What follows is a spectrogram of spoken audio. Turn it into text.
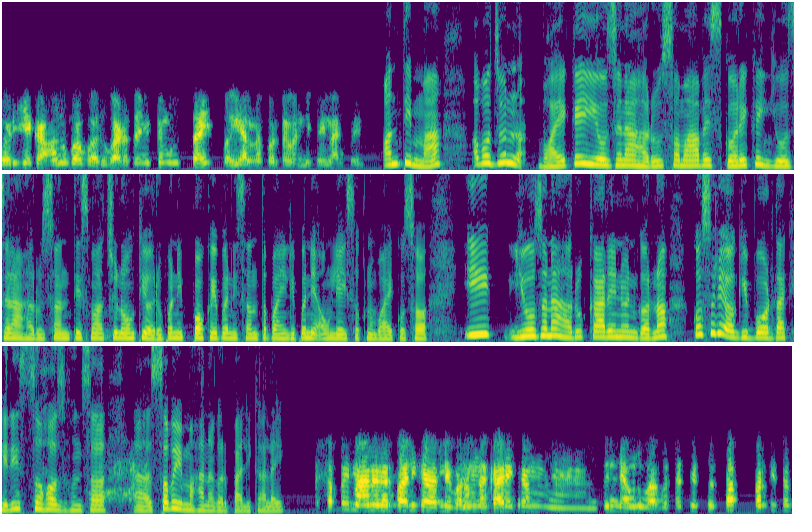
गरिएका अनुभवहरूबाट चाहिँ एकदम उत्साहित भइहाल्न पर्छ भन्ने चाहिँ लाग्दैन अन्तिममा अब जुन भएकै योजनाहरू समावेश गरेकै योजनाहरू छन् त्यसमा चुनौतीहरू पनि पक्कै पनि छन् तपाईँले पनि औल्याइसक्नु भएको छ। यी योजनाहरू कार्यान्वयन गर्न कसरी अघि बढ्दाखेरि सहज हुन्छ सबै महानगरपालिकालाई? सबै महानगरपालिकाहरूले भनौँ न कार्यक्रम जुन ल्याउनु भएको छ त्यसको शत प्रतिशत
